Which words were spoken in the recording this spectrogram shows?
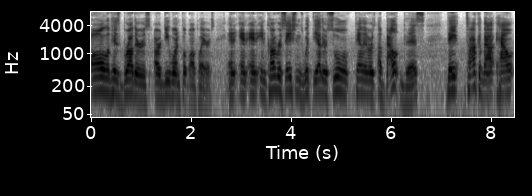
all of his brothers are D1 football players. And, and, and in conversations with the other Sewell family members about this, they talk about how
